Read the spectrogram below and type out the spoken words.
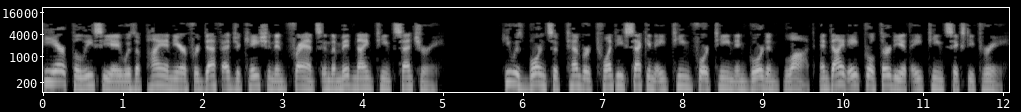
Pierre Pélissier was a pioneer for deaf education in France in the mid-19th century. He was born September 22, 1814 in Gourdon, Lot, and died April 30, 1863.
